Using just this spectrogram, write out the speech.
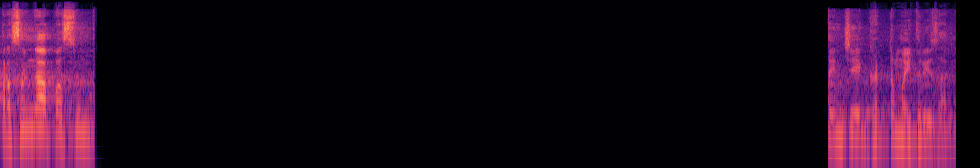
प्रसंगापासून त्यांची एक घट्ट मैत्री झाली.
